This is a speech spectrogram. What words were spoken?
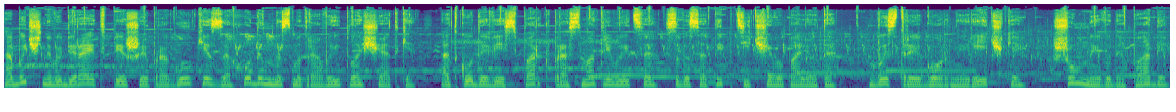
обычно выбирает пешие прогулки с заходом на смотровые площадки, откуда весь парк просматривается с высоты птичьего полета. Быстрые горные речки, шумные водопады,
